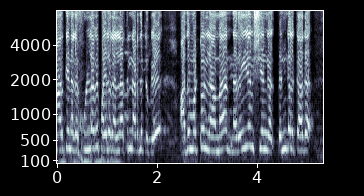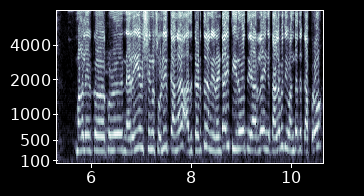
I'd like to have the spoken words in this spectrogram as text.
ஆர்கே நகர் ஃபுல்லாவே பயிலகம் எல்லாத்துலயும் நடந்துட்டு இருக்கு. அது மட்டும் இல்லாம நிறைய விஷயங்கள் பெண்களுக்காக மகளிர் கு- குழு நிறைய விஷயங்கள் சொல்லியிருக்காங்க. அதுக்கு அடுத்து ரெண்டாயிரத்தி இருபத்தி ஆறுல எங்க தளபதி வந்ததுக்கு அப்புறம்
